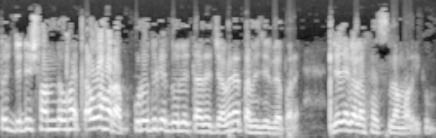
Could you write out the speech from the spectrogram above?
তো যদি সন্দেহ হয়, তাও হারাম। কোনো দিকে দলে তাদের যাবে না তাবিজের ব্যাপারে। জয় জায়গা আসসালামু আলাইকুম।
